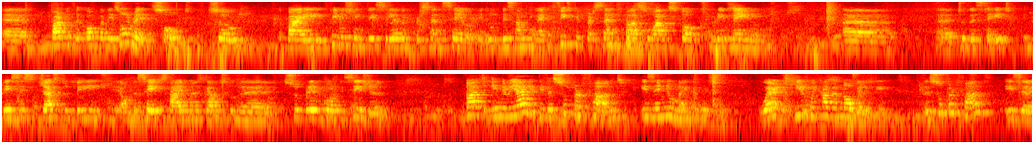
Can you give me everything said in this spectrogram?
uh, part of the company is already sold. So by finishing this 11% sale, it will be something like 50% plus one stock remaining uh, uh, to the state. This is just to be on the safe side when it comes to the Supreme Court decision. But in reality, the super fund is a new mechanism, where here we have a novelty. The super fund is a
